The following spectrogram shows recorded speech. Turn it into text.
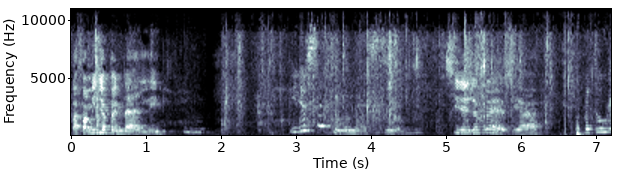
La famiglia Pennelli. I desserti li ho messi. no? Sì, li hai già presi, eh. Questo qui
